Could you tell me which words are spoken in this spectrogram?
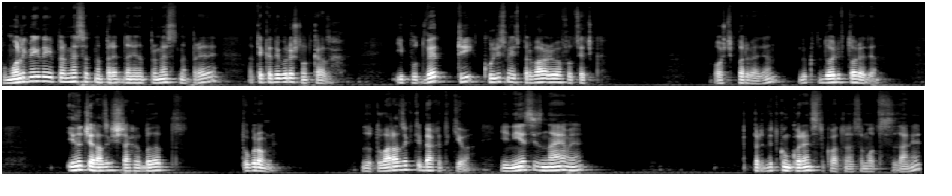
Помолихме ги да ги преместят напред, да ни преместят напред, а те категорично отказаха. И по две-три коли сме изпреварали в отсечка. Още първия ден, докато дойде втория ден. Иначе разлики ще да бъдат огромни. Затова разликите бяха такива. И ние си знаеме, предвид конкуренцията, която е на самото състезание,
